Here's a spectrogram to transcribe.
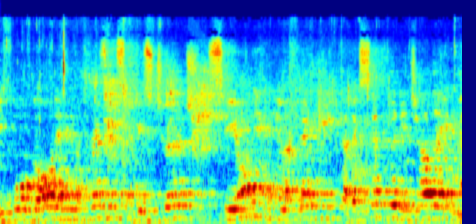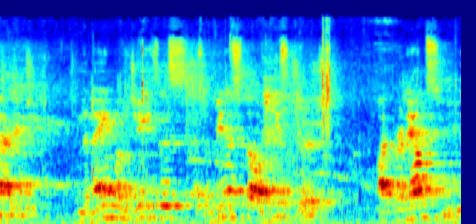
Before God and in the presence of His church, Sione and Ilafehi have accepted each other in marriage. In the name of Jesus, as a minister of His church, I pronounce you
